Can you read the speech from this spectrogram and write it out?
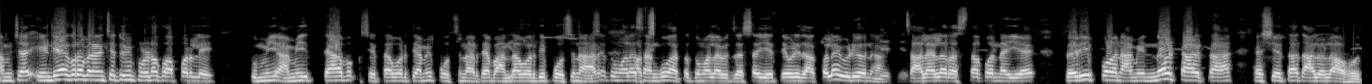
आमच्या इंडिया ग्रो ब्रँडचे तुम्ही प्रोडक्ट वापरले तुम्ही आम्ही त्या शेतावरती आम्ही पोहोचणार त्या बांधावरती पोहोचणार असं तुम्हाला सांगू आता तुम्हाला जसं येते वेळी दाखवला व्हिडिओ ना. चालायला रस्ता पण नाहीये तरी पण आम्ही न टाळता या शेतात आलेलो आहोत.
